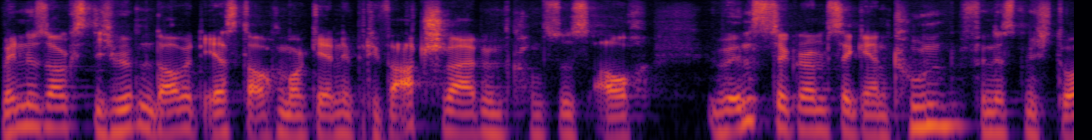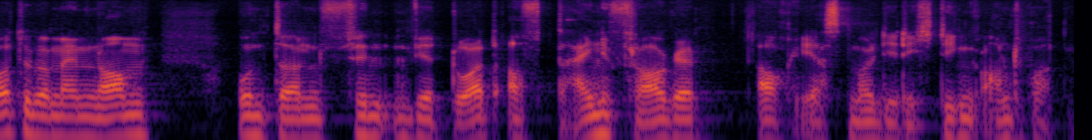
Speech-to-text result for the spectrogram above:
Wenn du sagst, ich würde David erst auch mal gerne privat schreiben, kannst du es auch über Instagram sehr gern tun. Findest mich dort über meinen Namen und dann finden wir dort auf deine Frage auch erstmal die richtigen Antworten.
